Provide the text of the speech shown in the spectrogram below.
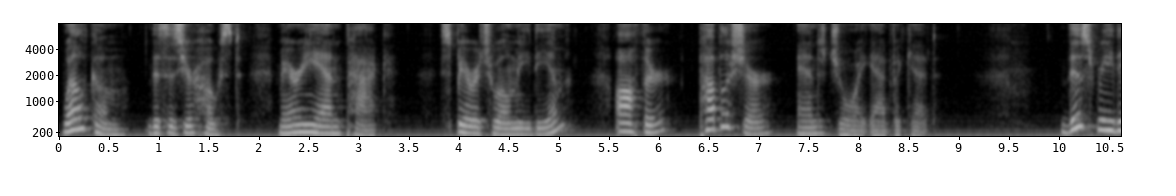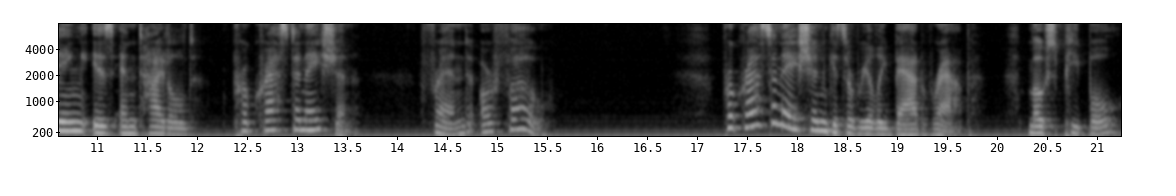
Welcome. This is your host, Mary Ann Pack, spiritual medium, author, publisher, and joy advocate. This reading is entitled Procrastination Friend or Foe? Procrastination gets a really bad rap. Most people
